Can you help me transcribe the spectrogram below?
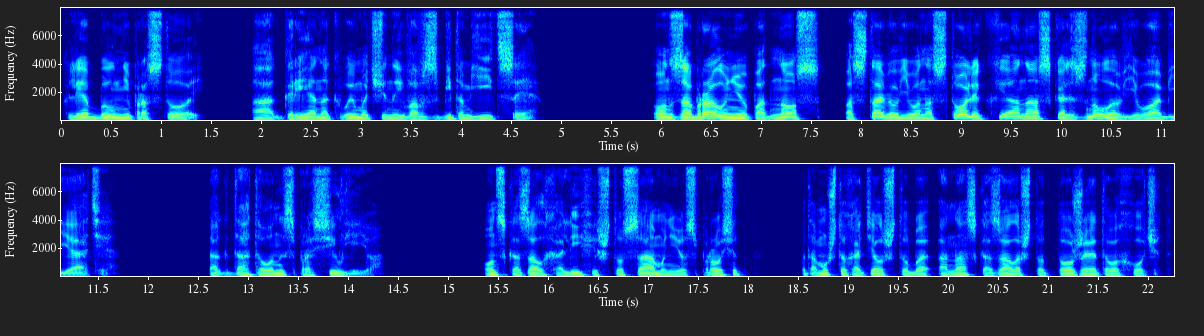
хлеб был не простой, а гренок, вымоченный во взбитом яйце. Он забрал у нее поднос, поставил его на столик, и она скользнула в его объятия. Тогда-то он и спросил ее. Он сказал халифе, что сам у нее спросит, потому что хотел, чтобы она сказала, что тоже этого хочет.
